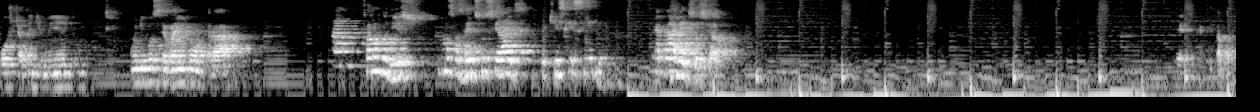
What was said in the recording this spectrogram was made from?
posto de atendimento, onde você vai encontrar. Ah, falando nisso, nossas redes sociais, eu tinha esquecido. É a rede social. É, aqui tá bom.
